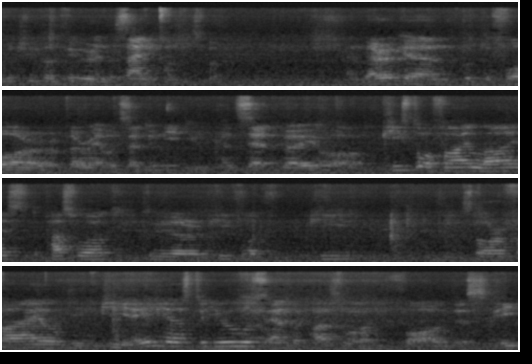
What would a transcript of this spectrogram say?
which we configure in the signing configs block. And there you can put the four variables that you need. You can set where your key store file lies, the password to your key, store file, the key alias to use, and the password for this key.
